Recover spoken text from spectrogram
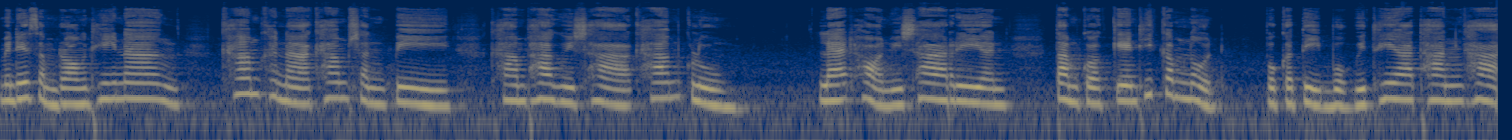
ไม่ได้สำรองที่นั่ง ข้ามคณะข้ามชั้นปี ข้ามภาควิชาข้ามกลุ่ม และถอนวิชาเรียน ต่ำกว่าเกณฑ์ที่กำหนดปกติบวกวิทยาทันค่ะ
